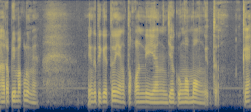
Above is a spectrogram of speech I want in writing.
harap dimaklum ya. Yang ketiga itu yang talk only yang jago ngomong gitu. Oke? okay?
